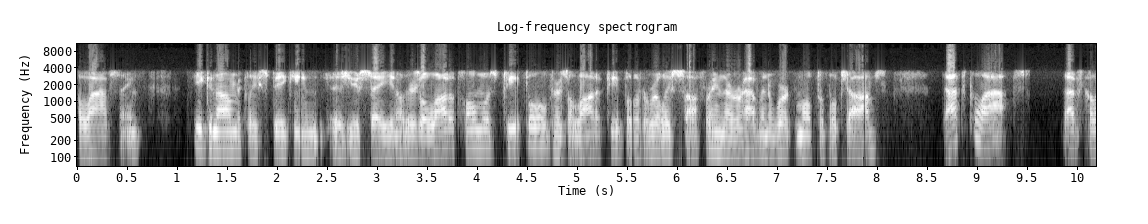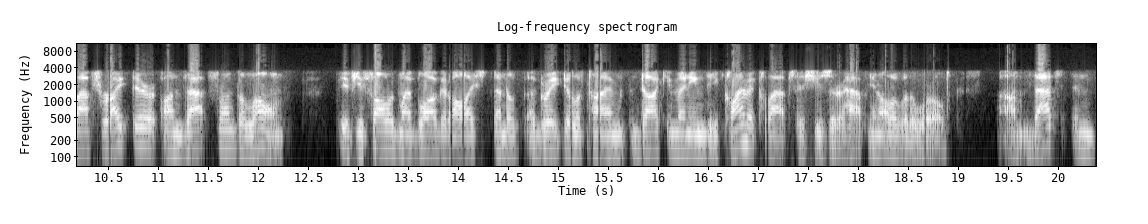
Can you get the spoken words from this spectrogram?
collapsing. Economically speaking, as you say, you know, there's a lot of homeless people. There's a lot of people that are really suffering. They're having to work multiple jobs. That's collapse. That's collapse right there on that front alone. If you followed my blog at all, I spend a, a great deal of time documenting the climate collapse issues that are happening all over the world. Um, that's in,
